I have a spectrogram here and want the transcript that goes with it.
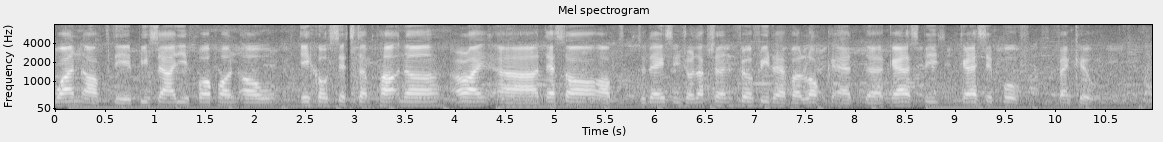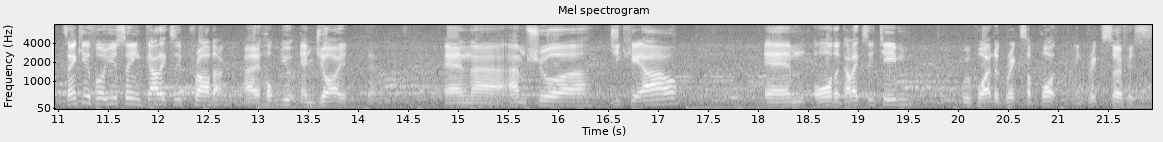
one of the PCIe 4.0 ecosystem partner. All right, uh, that's all of today's introduction. Feel free to have a look at the Galaxy, Galaxy booth. Thank you. Thank you for using Galaxy product. I hope you enjoy them. And uh, I'm sure GKR and all the Galaxy team will provide a great support and great service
